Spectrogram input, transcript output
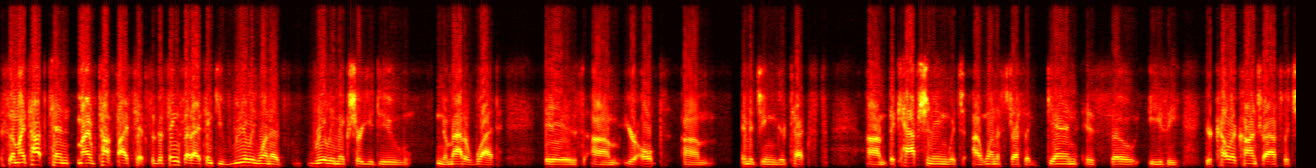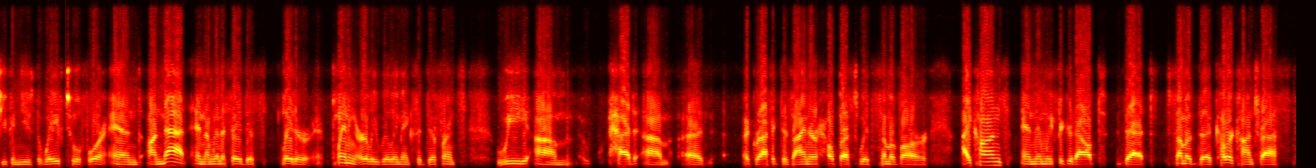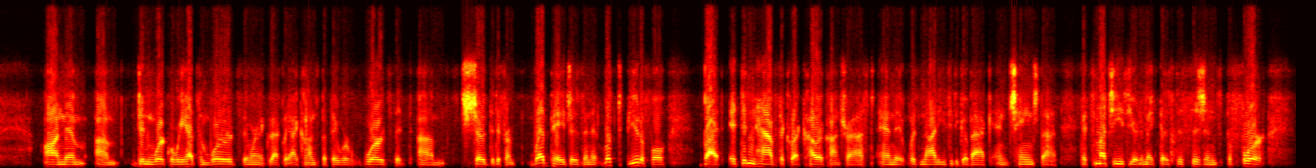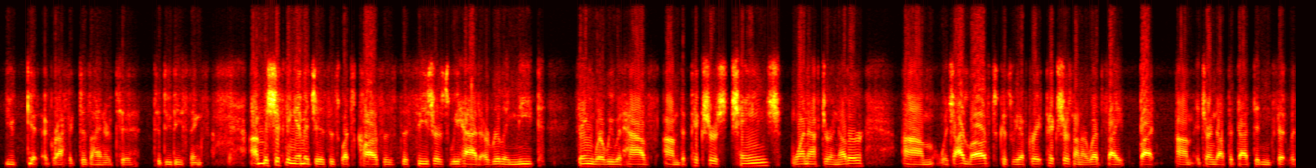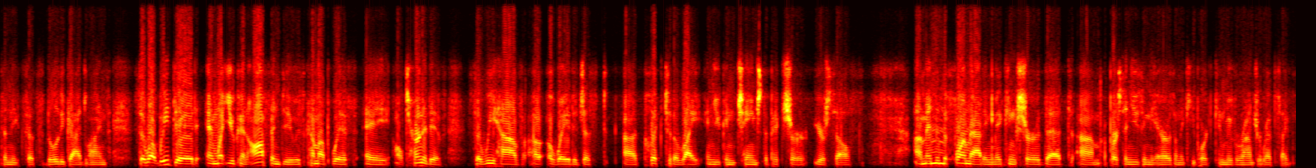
So my top 10, my top five tips. So the things that I think you really want to really make sure you do no matter what is um, your alt um, imaging your text um, the captioning, which I want to stress again, is so easy. Your color contrast, which you can use the Wave tool for, and on that, and I'm going to say this later, planning early really makes a difference. We um, had um, a, a graphic designer help us with some of our icons, and then we figured out that some of the color contrasts on them um, didn't work where we had some words. They weren't exactly icons, but they were words that um, showed the different web pages, and it looked beautiful, but it didn't have the correct color contrast, and it was not easy to go back and change that. It's much easier to make those decisions before you get a graphic designer to, to do these things. Um, the shifting images is what causes the seizures. We had a really neat thing where we would have um, the pictures change one after another um, which I loved because we have great pictures on our website, but um, it turned out that that didn't fit within the accessibility guidelines. So what we did, and what you can often do, is come up with a alternative. So we have a, a way to just uh, click to the right and you can change the picture yourself. Um, and then the formatting, making sure that um, a person using the arrows on the keyboard can move around your website.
